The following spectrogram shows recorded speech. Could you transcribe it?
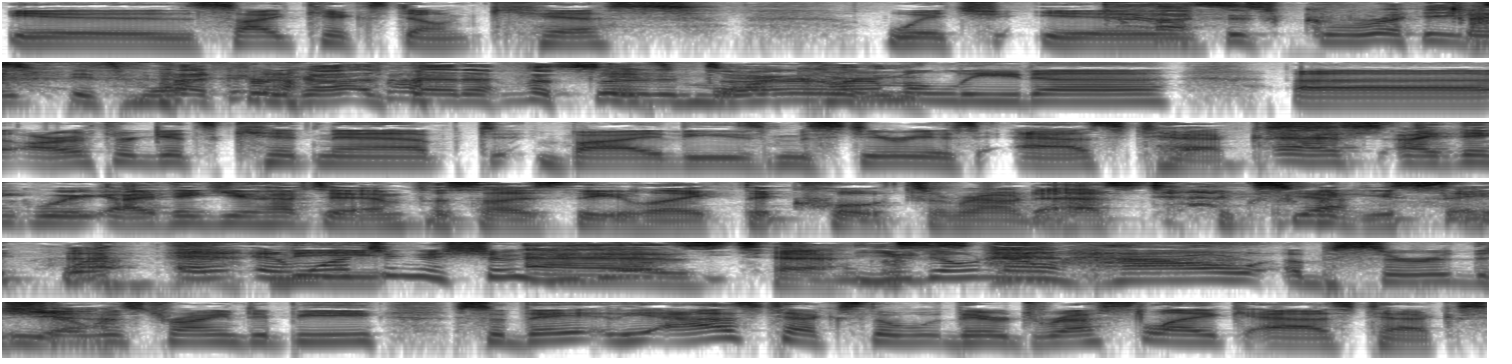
is Sidekicks Don't Kiss, which is That is great. it's more- I'd forgotten that episode it's more. Carmelita. Uh, Arthur gets kidnapped by these mysterious Aztecs. As, I think we. I think you have to emphasize the like the quotes around Aztecs Yeah. when you say that. and, and watching a show, you Aztecs. don't, you don't know how absurd the show Yeah. is trying to be. So they, the Aztecs, the, they're dressed like Aztecs,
